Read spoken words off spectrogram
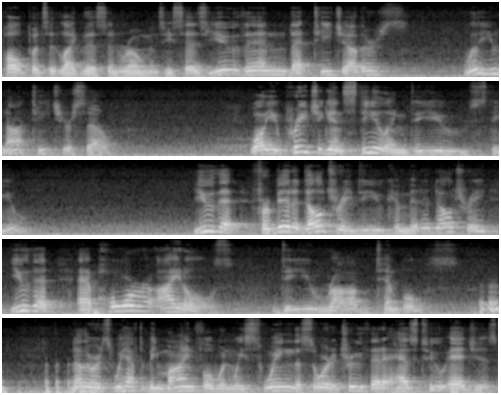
Paul puts it like this in Romans. He says, You then that teach others, will you not teach yourself? While you preach against stealing, do you steal? You that forbid adultery, do you commit adultery? You that abhor idols, do you rob temples? In other words, we have to be mindful when we swing the sword of truth that it has two edges,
